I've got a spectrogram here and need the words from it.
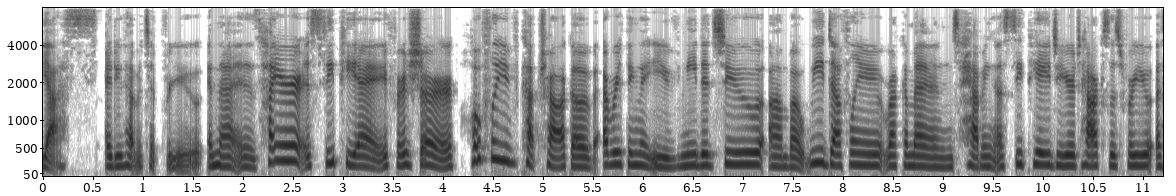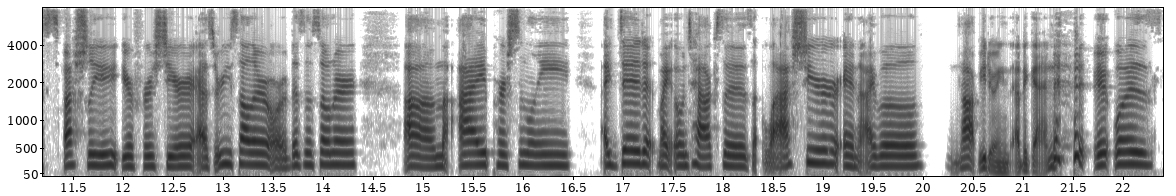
Yes, I do have a tip for you, and that is hire a CPA for sure. Hopefully, you've kept track of everything that you've needed to, um, but we definitely recommend having a CPA do your taxes for you, especially your first year as a reseller or a business owner. Um, I personally, I did my own taxes last year, and I will not be doing that again. it was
